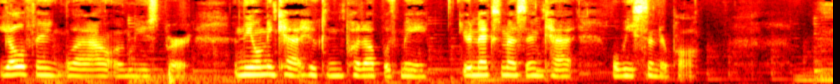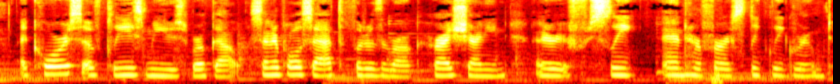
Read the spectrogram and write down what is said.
Yellowfang let out a amused purr, and the only cat who can put up with me. Your next medicine cat will be Cinderpaw. A chorus of pleased mews broke out. Cinderpaw sat at the foot of the rock, her eyes shining, and her sleek and her fur sleekly groomed.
